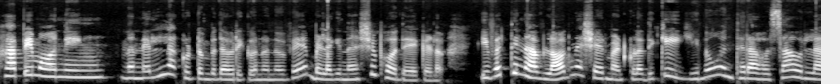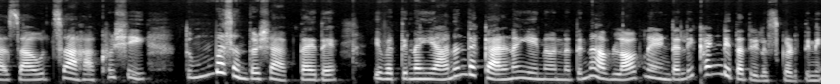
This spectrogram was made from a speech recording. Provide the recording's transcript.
ಹ್ಯಾಪಿ ಮಾರ್ನಿಂಗ್ ನನ್ನೆಲ್ಲ ಕುಟುಂಬದವರಿಗೂ ಬೆಳಗಿನ ಶುಭೋದಯಗಳು. ಇವತ್ತಿನ ವ್ಲಾಗ್‌ನ ಶೇರ್ ಮಾಡ್ಕೊಳ್ಳೋದಕ್ಕೆ ಏನೋ ಒಂಥರ ಹೊಸ ಉಲ್ಲಾಸ, ಉತ್ಸಾಹ, ಖುಷಿ, ತುಂಬ ಸಂತೋಷ ಆಗ್ತಾ ಇದೆ. ಇವತ್ತಿನ ಈ ಆನಂದ ಕಾರಣ ಏನು ಅನ್ನೋದನ್ನ ವ್ಲಾಗ್‌ನ ಎಂಡಲ್ಲಿ ಖಂಡಿತ ತಿಳಿಸ್ಕೊಡ್ತೀನಿ.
